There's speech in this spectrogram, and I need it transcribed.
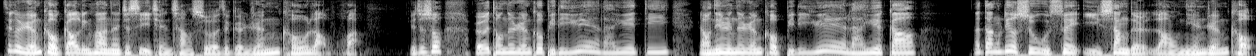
这个人口高龄化呢，就是以前常说的这个人口老化，也就是说，儿童的人口比例越来越低，老年人的人口比例越来越高。那当六十五岁以上的老年人口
